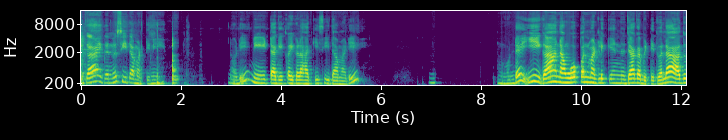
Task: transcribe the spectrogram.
ಈಗ ಇದನ್ನು ಸೀದಾ ಮಾಡ್ತೀನಿ. ನೋಡಿ, ನೀಟಾಗಿ ಕೈಗಳ ಹಾಕಿ ಸೀದಾ ಮಾಡಿ. ಮುಂಡೆ ಈಗ ನಾವು ಓಪನ್ ಮಾಡಲಿಕ್ಕೆ ಜಾಗ ಬಿಟ್ಟಿದ್ವಲ್ಲ, ಅದು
